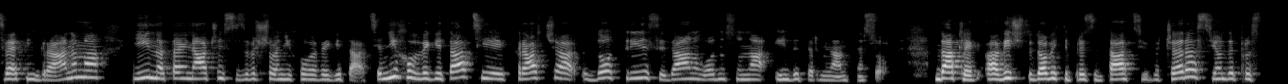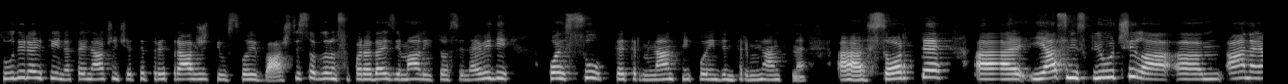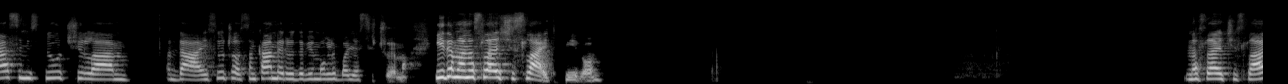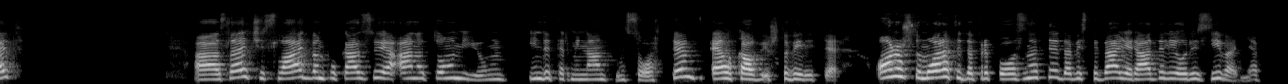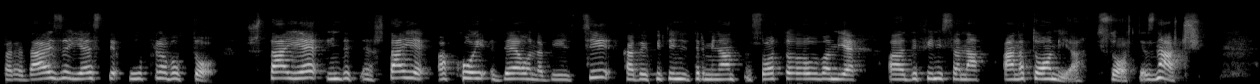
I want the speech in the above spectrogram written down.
cvetnim granama i na taj način se završava njihova vegetacija. Njihova vegetacija je kraća do 30 dana u odnosu na indeterminantne sorte. Dakle, a vi ćete dobiti prezentaciju večeras i onda je prostudirajte i na taj način ćete pretražiti u svojoj bašti. S obzirom da su paradajze mali i to se ne vidi, koje su determinantne i koje indeterminantne a, sorte. A, ja sam isključila, um, Ana, ja sam isključila, da, isključila sam kameru da bi mogli bolje se čujemo. Idemo na sledeći slajd, pivo. Na sledeći slajd. A, sledeći slajd vam pokazuje anatomiju indeterminantne sorte. Evo kao što vidite, Ono što morate da prepoznate da biste dalje radili orezivanje paradajza jeste upravo to šta je, šta je a koji deo na biljci, kada je pitanje determinantna sorta, ovo vam je a, definisana anatomija sorte. Znači,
